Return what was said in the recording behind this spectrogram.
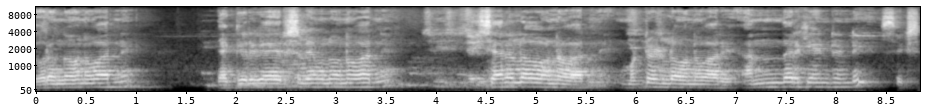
దూరంగా ఉన్నవారిని దగ్గరగా ఎరుసలేములో ఉన్నవారిని చెరలో ఉన్నవారిని ముట్టడిలో ఉన్నవారి అందరికీ ఏంటండి శిక్ష.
